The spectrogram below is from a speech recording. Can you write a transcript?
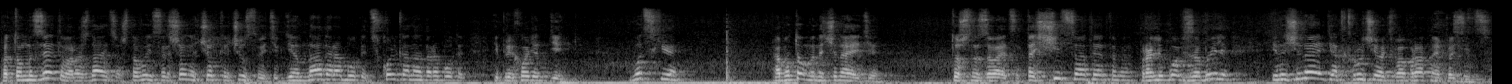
Потом из этого рождается, что вы совершенно четко чувствуете, где надо работать, сколько надо работать, и приходят деньги. Вот схема. А потом вы начинаете, то, что называется, тащиться от этого, про любовь забыли, и начинаете откручивать в обратной позиции.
